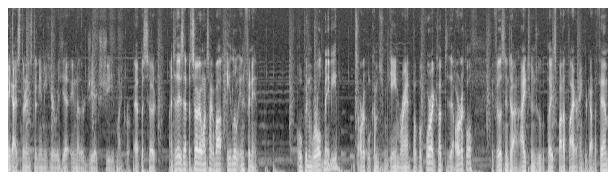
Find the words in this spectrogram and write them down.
Hey guys, 30 Still Gaming here with yet another GXG micro episode. On today's episode, I want to talk about Halo Infinite. Open world, maybe? This article comes from Game Rant, but before I come to the article, if you're listening to it on iTunes, Google Play, Spotify, or Anchor.fm,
